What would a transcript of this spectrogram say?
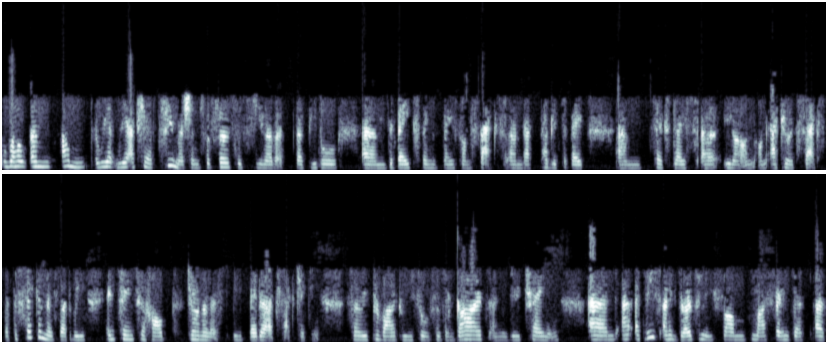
Well, um, um, we we actually have two missions. The first is, you know, that that people um, debate things based on facts, and that public debate um, takes place, uh, you know, on, on accurate facts. But the second is that we intend to help journalists be better at fact checking. So we provide resources and guides, and we do training. And at, least anecdotally from my friends at, at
